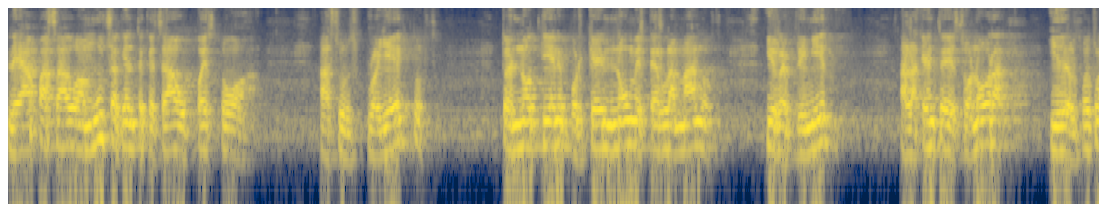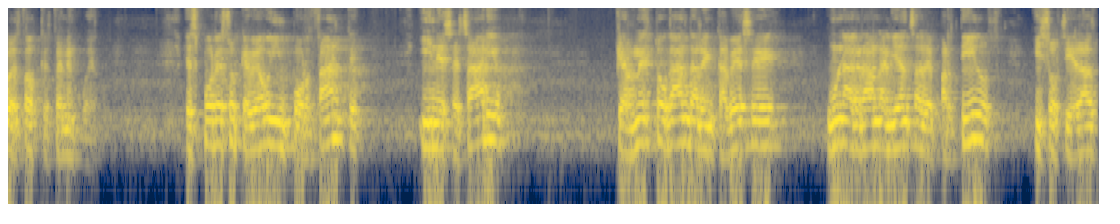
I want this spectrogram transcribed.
Le ha pasado a mucha gente que se ha opuesto a, sus proyectos. Entonces no tiene por qué no meter la mano y reprimir a la gente de Sonora y de los otros estados que estén en juego. Es por eso que veo importante y necesario que Ernesto Gándara encabece una gran alianza de partidos y sociedad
